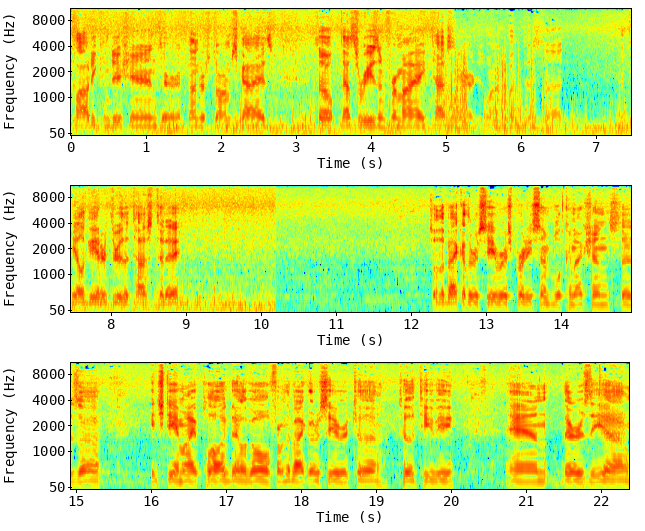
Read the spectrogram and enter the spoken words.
cloudy conditions or thunderstorm skies. So that's the reason for my test here. I just want to put tailgater through the test today. So the back of the receiver is pretty simple connections. There's a HDMI plug that'll go from the back of the receiver to the to the TV, and there's the uh,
